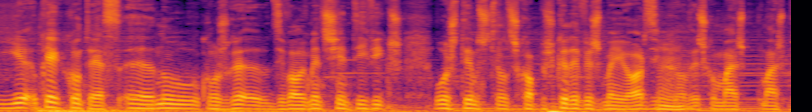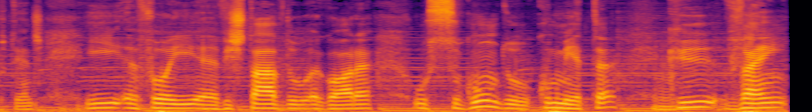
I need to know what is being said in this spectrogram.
E eh, o que é que acontece? Eh, no- com os desenvolvimentos científicos, hoje temos telescópios cada vez maiores e cada vez com mais, mais potentes. E eh, foi avistado agora o segundo cometa que vem,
